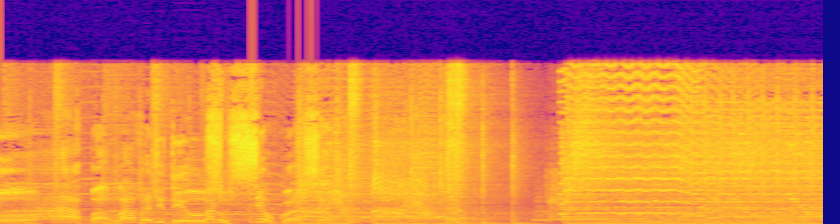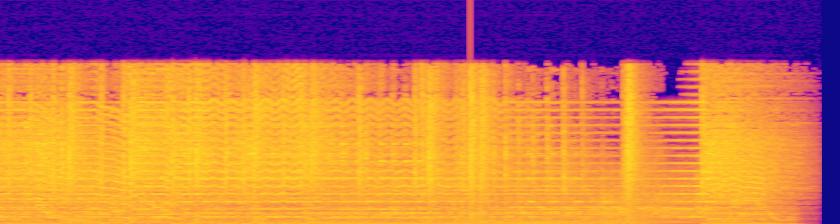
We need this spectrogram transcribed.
A palavra de Deus para o seu coração.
